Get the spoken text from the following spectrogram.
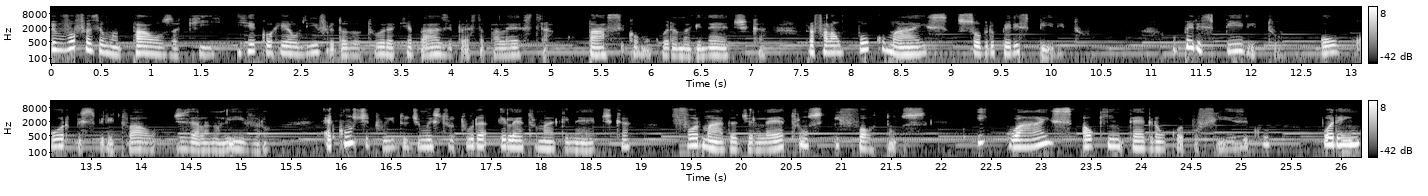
Eu vou fazer uma pausa aqui e recorrer ao livro da doutora, que é base para esta palestra, O Passe como Cura Magnética, para falar um pouco mais sobre o perispírito. O perispírito, ou corpo espiritual, diz ela no livro, é constituído de uma estrutura eletromagnética formada de elétrons e fótons, iguais ao que integram o corpo físico, porém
